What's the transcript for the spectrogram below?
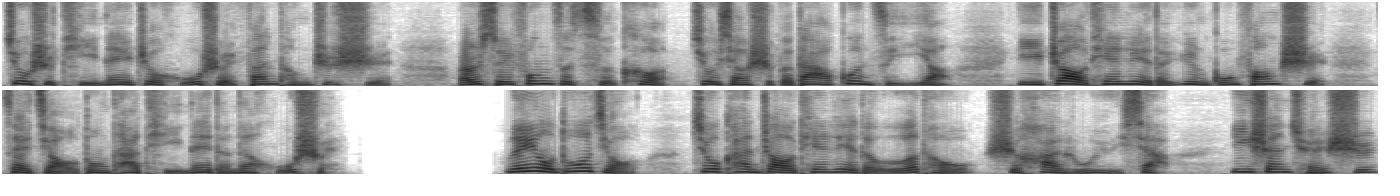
就是体内这湖水翻腾之时，而随风子此刻就像是个大棍子一样，以赵天烈的运功方式在搅动他体内的那湖水。没有多久，就看赵天烈的额头是汗如雨下，衣衫全湿，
